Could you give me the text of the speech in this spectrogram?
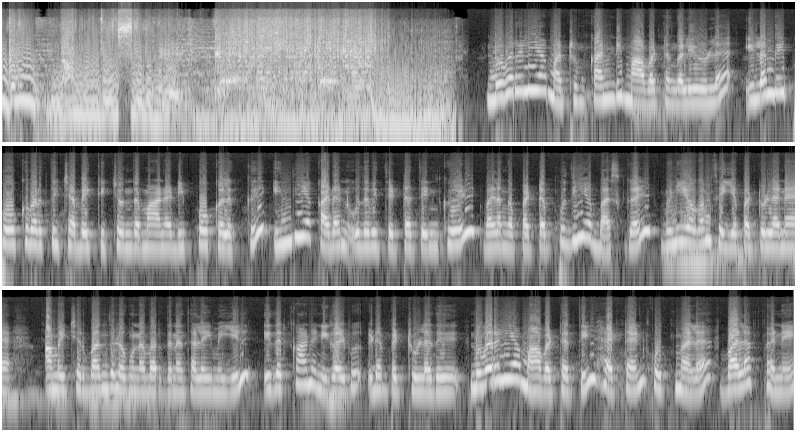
நிமிடங்களில் நான்கு செய்திகள் நுவரெலியா மற்றும் கண்டி மாவட்டங்களில் உள்ள இலங்கை போக்குவரத்து சபைக்கு சொந்தமான டிப்போக்களுக்கு இந்திய கடன் உதவி திட்டத்தின் கீழ் வழங்கப்பட்ட புதிய பஸ்கள் விநியோகம் செய்யப்பட்டுள்ளன. அமைச்சர் பந்துல குணவர்தன தலைமையில் இதற்கான நிகழ்வு இடம்பெற்றுள்ளது. நுவரெலியா மாவட்டத்தில் ஹெட்டன் கொத்மல வலப்பனே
